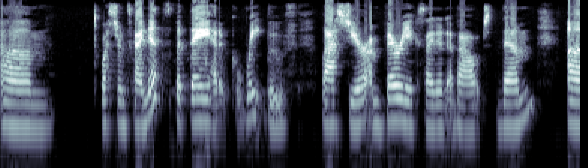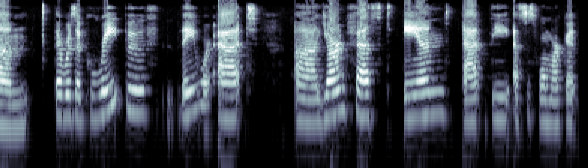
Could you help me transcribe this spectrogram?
um, Western Sky Knits, but they had a great booth last year. I'm very excited about them. Um, there was a great booth. They were at uh, Yarn Fest and at the Estes Wool Market.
